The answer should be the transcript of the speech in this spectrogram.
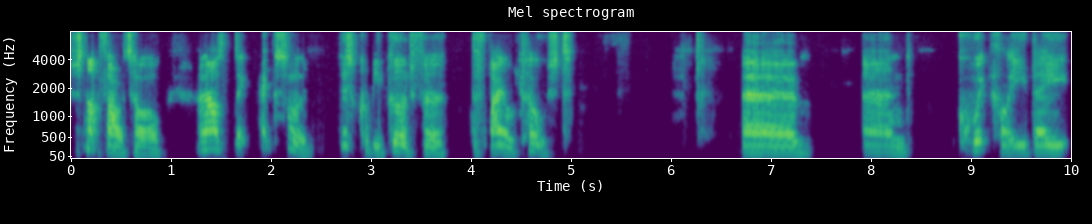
just not far at all. And I was like, excellent. This could be good for the Fylde Coast. Um, and quickly they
